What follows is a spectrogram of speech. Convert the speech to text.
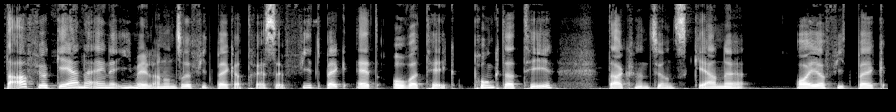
dafür gerne eine E-Mail an unsere Feedback-Adresse feedback at overtake.at. Da könnt ihr uns gerne euer Feedback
